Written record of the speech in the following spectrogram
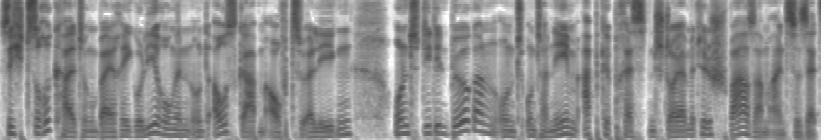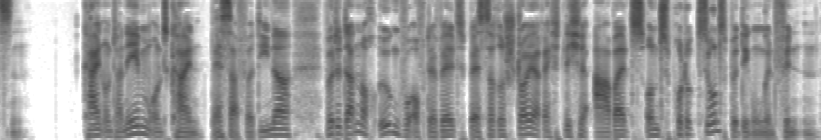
sich Zurückhaltung bei Regulierungen und Ausgaben aufzuerlegen und die den Bürgern und Unternehmen abgepressten Steuermittel sparsam einzusetzen. Kein Unternehmen und kein Besserverdiener würde dann noch irgendwo auf der Welt bessere steuerrechtliche Arbeits- und Produktionsbedingungen finden.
